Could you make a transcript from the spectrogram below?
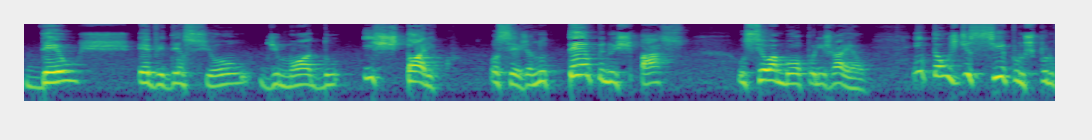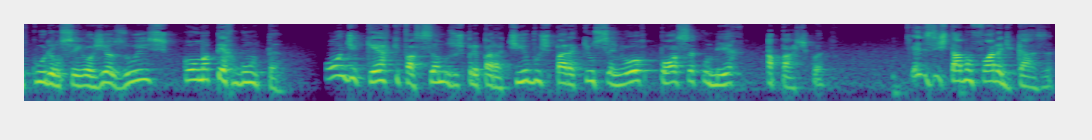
Deus evidenciou de modo histórico, ou seja, no tempo e no espaço, o seu amor por Israel. Então os discípulos procuram o Senhor Jesus com uma pergunta: onde quer que façamos os preparativos para que o Senhor possa comer a Páscoa? Eles estavam fora de casa.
